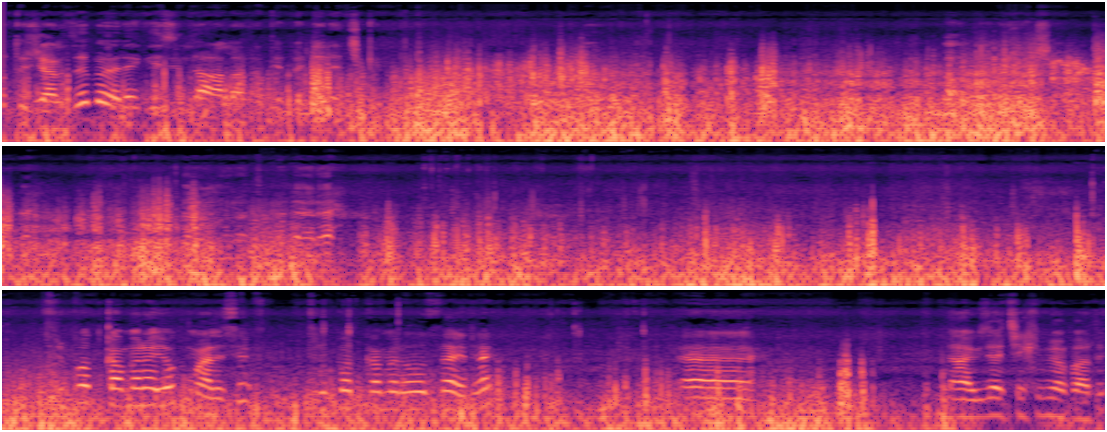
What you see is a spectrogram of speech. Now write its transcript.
oturacağınızda böyle gezin dağlara, tepelere çıkın. Bol bol yürüyüş yapın böyle. Dağlara, tepelere. Tripod kamera yok maalesef. Tripod kamera olsaydı eee, daha güzel çekim yapardık.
